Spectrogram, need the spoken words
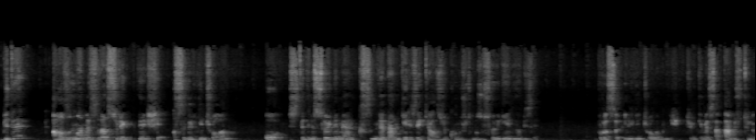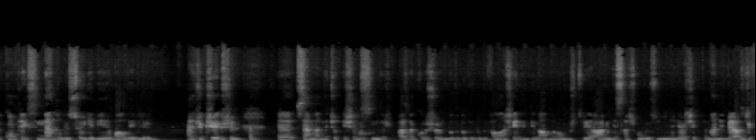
Bir de ağzından mesela sürekli şey asıl ilginç olan o istediğini söylemeyen kısım neden geri zekalıca konuştuğumuzu söyleyemiyor bize. Burası ilginç olabilir. Çünkü mesela tam üstünlük kompleksinden dolayı söylemeye bağlayabilirim. Yani çünkü şöyle düşün, e, sen bende çok yaşamışsındır. Bazen konuşuyorum bıdı bıdı bıdı falan şey dediğin anlar olmuştur. Ya abi ne saçmalıyorsun yine gerçekten. Hani birazcık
